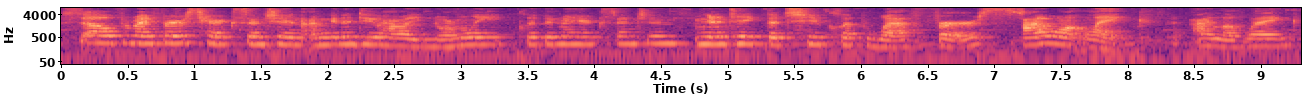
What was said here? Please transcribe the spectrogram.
so for my first hair extension, I'm gonna do how I normally clip in my hair extensions. I'm gonna take the two clip weft first. I want length. I love length,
